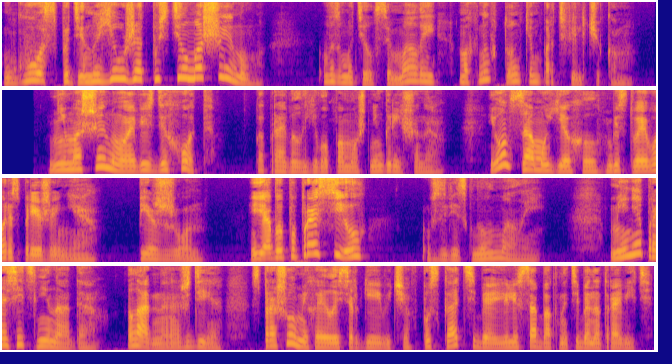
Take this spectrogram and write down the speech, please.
«Господи, но я уже отпустил машину!» возмутился малый, махнув тонким портфельчиком. «Не машину, а вездеход», — поправил его помощник Гришина. «И он сам уехал, без твоего распоряжения. Пижон». «Я бы попросил», — взвизгнул малый. «Меня просить не надо. Ладно, жди. Спрошу у Михаила Сергеевича, впускать тебя или собак на тебя натравить».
